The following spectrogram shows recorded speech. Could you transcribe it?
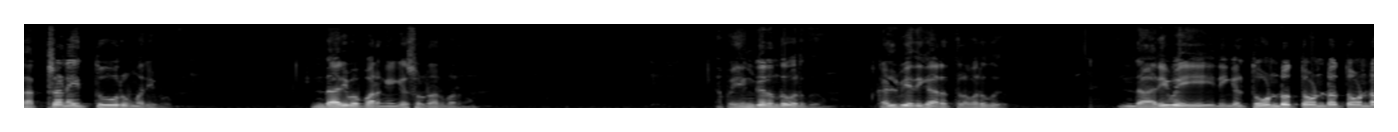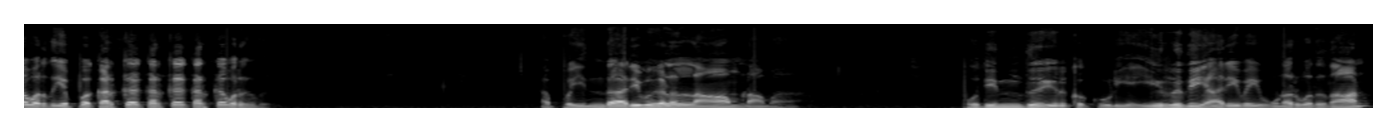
கற்றனை தூறும் அறிவு. இந்த அறிவை பாருங்கள் எங்கே சொல்கிறார் பாருங்கள் அப்போ எங்கேருந்து வருது? கல்வி அதிகாரத்தில் வருது. இந்த அறிவை நீங்கள் தோண்ட தோண்ட தோண்ட வருது. எப்போ? கற்க கற்க கற்க வருகுது அப்போ இந்த அறிவுகளெல்லாம் நாம் பொதிந்து இருக்கக்கூடிய இறுதி அறிவை உணர்வது தான்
